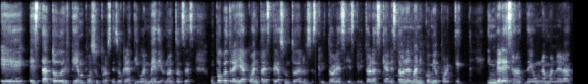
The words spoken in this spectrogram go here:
eh, está todo el tiempo su proceso creativo en medio, ¿no? Entonces, un poco traía a cuenta este asunto de los escritores y escritoras que han estado en el manicomio porque ingresa de una manera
